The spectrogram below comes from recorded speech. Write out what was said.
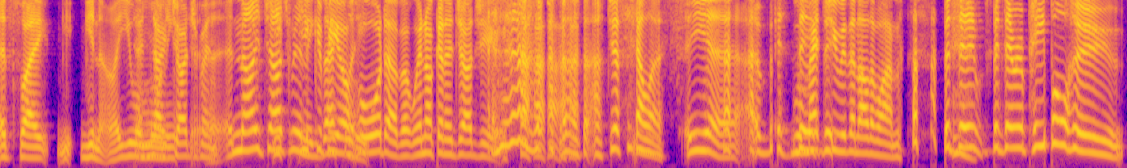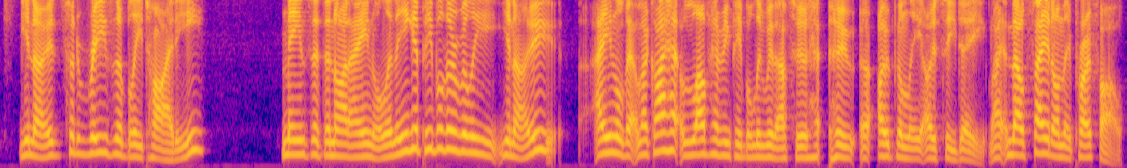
it's like you know, are you a And no judgment. uh, no You- judgment. You, could exactly. be a hoarder, but we're not going to judge you. Just tell us. Yeah, uh, but We'll match you with another one. but there, but there are people who, you know, sort of reasonably tidy means that they're not anal, and then you get people that are really, you know, anal about. Like I ha- love having people live with us who who are openly OCD, like, and they'll say it on their profile,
